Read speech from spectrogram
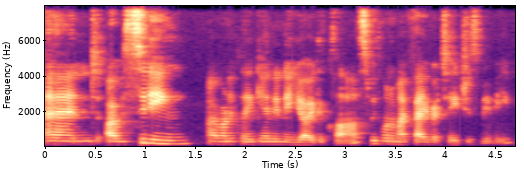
and I was sitting, ironically, again in a yoga class with one of my favorite teachers, Mimi.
